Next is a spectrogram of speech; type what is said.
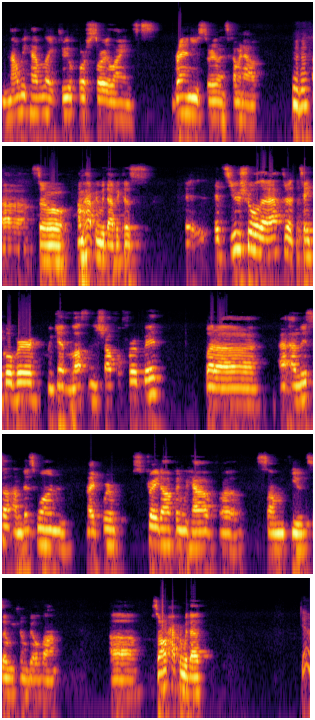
now we have like three or four storylines, brand new storylines coming out. Mhm. Uh, so I'm happy with that because it, it's usual that after a takeover we get lost in the shuffle for a bit, but uh, at, least on, on this one, like we're straight up and we have uh, some feuds that we can build on. Uh, so I'm happy with that. Yeah.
